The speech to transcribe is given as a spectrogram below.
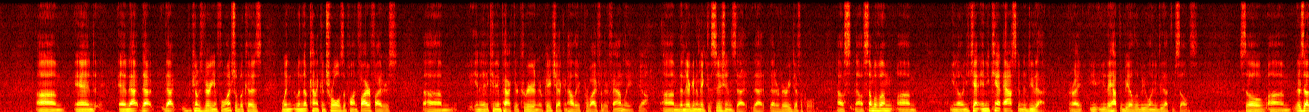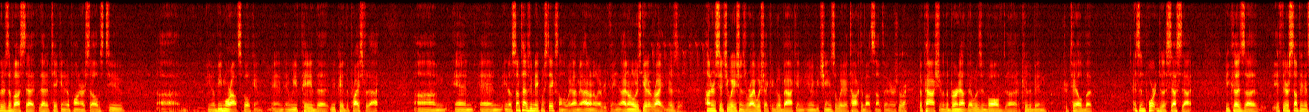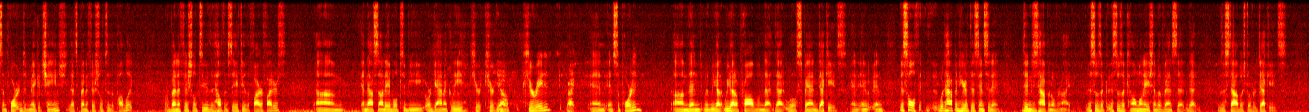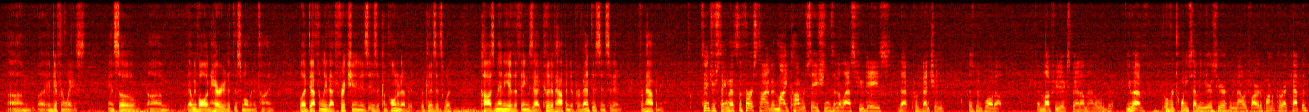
Um, and and that that that becomes very influential because when when that kind of control is upon firefighters, um, and it can impact their career and their paycheck and how they provide for their family. Yeah. Um, then they're going to make decisions that, that that are very difficult. Now now some of them, um, you know, you can't and you can't ask them to do that, right? You, you, they have to be able to be willing to do that themselves. So um, there's others of us that, that have taken it upon ourselves to, um, you know, be more outspoken, and, and we've paid the we paid the price for that. Um, and and you know sometimes we make mistakes on the way. I mean I don't know everything. I don't always get it right, and there's a hundred situations where I wish I could go back and maybe change the way I talked about something or Sure. the passion or the burnout that was involved uh, could have been curtailed. But it's important to assess that because uh, if there's something that's important to make a change that's beneficial to the public or beneficial to the health and safety of the firefighters, um, and that's not able to be organically cur- cur- you know, curated Right. and, and supported, um, then we got we got a problem that, that will span decades. And, and, and this whole thing, what happened here at this incident didn't just happen overnight. This was a this was a culmination of events that, that was established over decades um, uh, in different ways, and so um, that we've all inherited at this moment in time. But definitely that friction is, is a component of it because it's what caused many of the things that could have happened to prevent this incident from happening. It's interesting. That's the first time in my conversations in the last few days that prevention has been brought up. I'd love for you to expand on that a little bit. You have over 27 years here in the Maui Fire Department, correct, Captain?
